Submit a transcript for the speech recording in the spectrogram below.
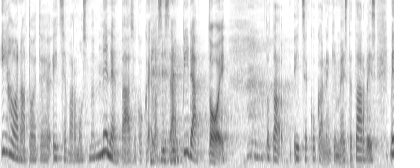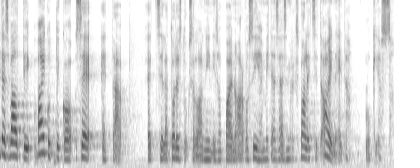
Ihanaa toi jo itsevarmuus. Mä menen pääsykokeilla sisään. Pidä toi. Tota itse kukanenkin meistä tarvisi. Mites Valtti, vaikuttiko se, että, että sillä todistuksella on niin iso painoarvo siihen, miten sä esimerkiksi valitsit aineita lukiossa?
